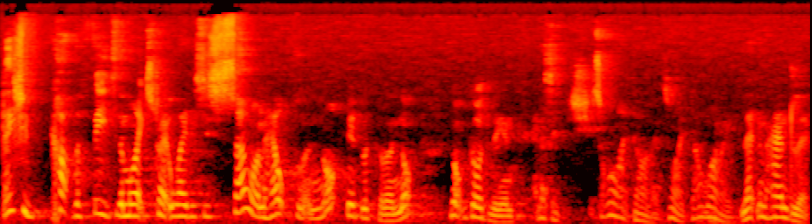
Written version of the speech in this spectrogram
They should cut the feed to the mic straight away. This is so unhelpful and not biblical and not, not godly. And, and I said, it's all right, darling. It's all right. Don't worry. Let them handle it.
